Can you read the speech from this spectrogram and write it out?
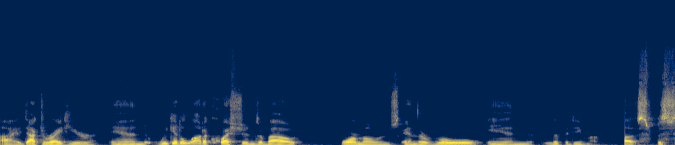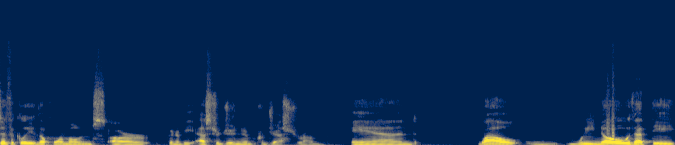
Hi, Dr. Wright here, and we get a lot of questions about hormones and their role in lipedema. Uh, specifically, the hormones are going to be estrogen and progesterone. And while we know that the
